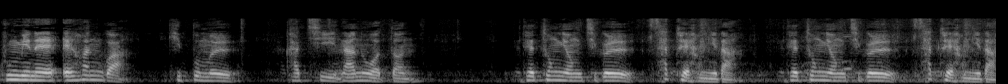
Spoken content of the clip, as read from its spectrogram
국민의 애환과 기쁨을 같이 나누었던 대통령직을 사퇴합니다. 대통령직을 사퇴합니다.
